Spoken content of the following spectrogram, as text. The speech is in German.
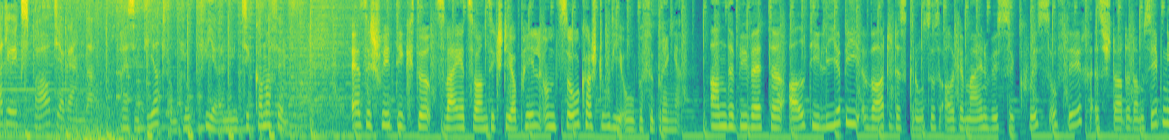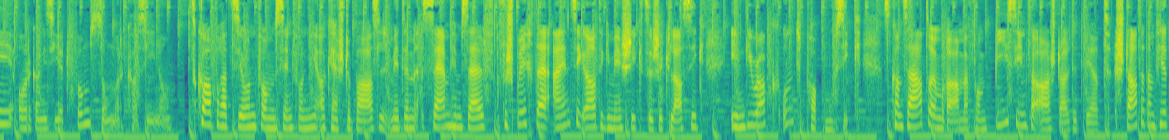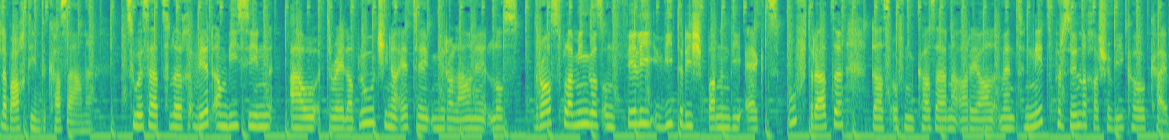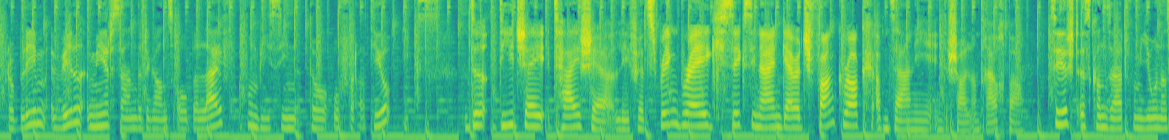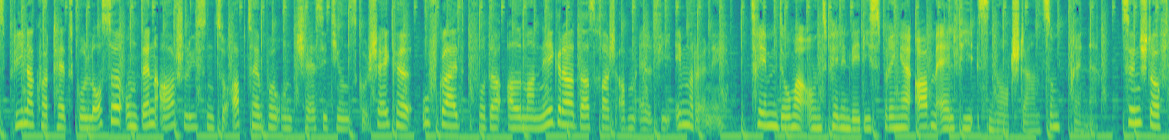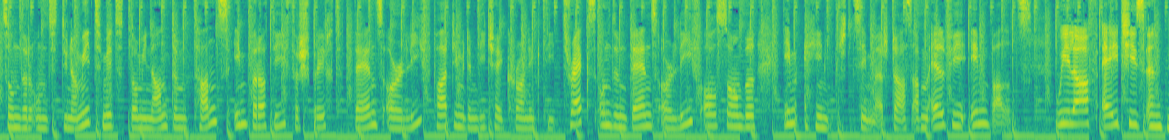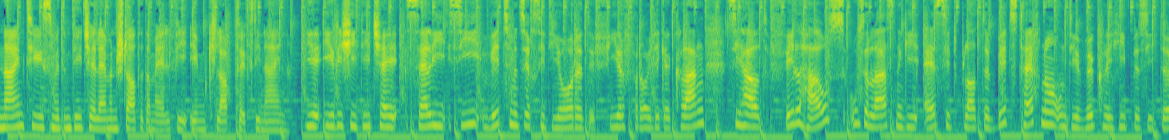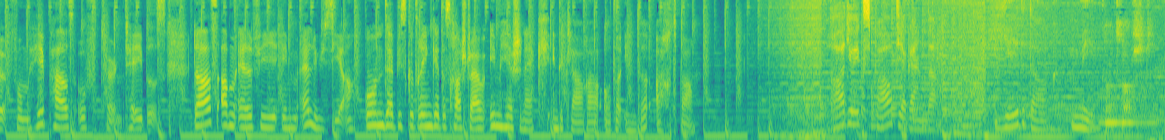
Radio X Party Agenda, präsentiert vom Club 94,5. Es ist Freitag, der 22. April und so kannst du die oben verbringen. An der Büvette Alte Liebe wartet ein grosses Allgemeinwissen-Quiz auf dich. Es startet am 7. organisiert vom Sommercasino. Die Kooperation vom Sinfonieorchester Basel mit dem Sam himself verspricht eine einzigartige Mischung zwischen Klassik, Indie-Rock und Popmusik. Das Konzert, das im Rahmen vom Beisin veranstaltet wird, startet am Viertel ab 8 in der Kaserne. Zusätzlich wird am Beisin auch Trailer Blue, China Ete, Mira Laune, Los Dross Flamingos und viele weitere spannende Acts auftreten. Das auf dem Kasernenareal. Wenn du nicht persönlich kannst vorbeikommen, kein Problem, weil wir senden den ganz oben live vom Beisin hier auf Radio X. Der DJ Share liefert Spring Break, 69 Garage Funk Rock ab 10 in der Schall- und Rauchbar. Zuerst ein Konzert vom Jonas Prina Quartett hören und dann anschliessend zu Uptempo und Jazzy Tunes shaken, aufgelegt von der Alma Negra, das kannst du ab dem 11 im René. Trim, Doma und Pelin Vedis bringen ab dem 11 das Nordstern zum Brennen. Zündstoff, Zunder und Dynamit mit dominantem Tanz. Imperativ verspricht Dance or Leave Party mit dem DJ Chronic die Tracks und dem Dance or Leave Ensemble im Hinterzimmer. Das ab dem 11 im Balz. We Love 80s and 90s mit dem DJ Lemon startet am 11 im Club 59. Die irische DJ Sally C widmet sich seit Jahren den vier freudigen Klang. Sie hält viel House, auserlesene Acid-Platten, Bits Techno und die wirklich hippe Seite vom Hip House auf Turntables. Das am 11 im Elysia. Und etwas trinken, das kannst du auch im Hirscheneck, in der Clara oder in der Achtbar. Radio X Party Agenda. Jeden Tag mehr. Kontrast.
